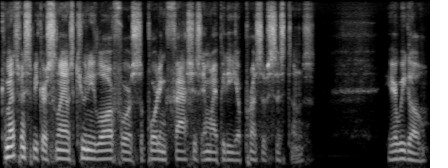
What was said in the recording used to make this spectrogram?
Commencement speaker slams CUNY law for supporting fascist NYPD oppressive systems. Here we go.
